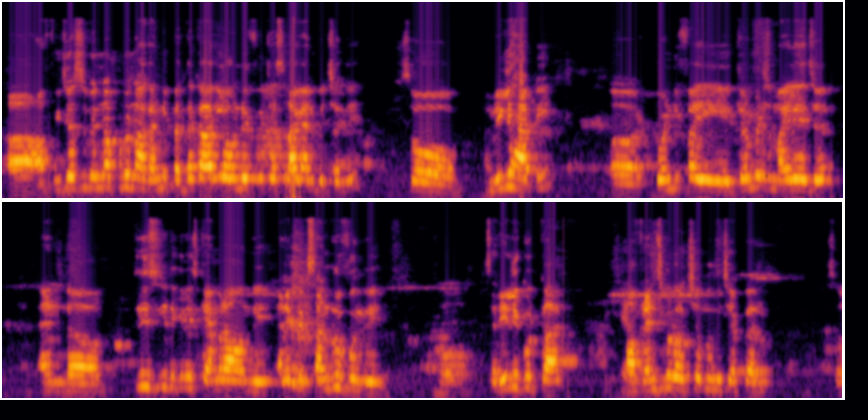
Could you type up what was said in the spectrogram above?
ఆ ఫీచర్స్ విన్నప్పుడు నాకు అన్ని పెద్ద కార్లో ఉండే ఫీచర్స్ లాగా అనిపించింది. So I'm really happy twenty five kilometres mileage and three sixty degrees camera ఉంది ఎలక్ట్రిక్ సన్ రూఫ్ ఉంది so it's really good car మా ఫ్రెండ్స్ కూడా వచ్చే ముందు చెప్పారు. so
